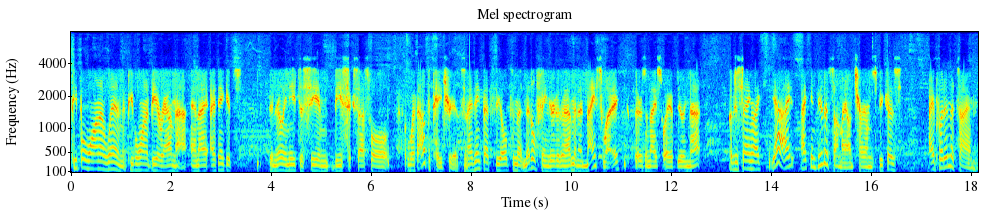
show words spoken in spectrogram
people want to win. People want to be around that, and I, I think it's been really neat to see him be successful without the Patriots. And I think that's the ultimate middle finger to them in a nice way. There's a nice way of doing that. I'm just saying, like, yeah, I, I can do this on my own terms because I put in the time.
